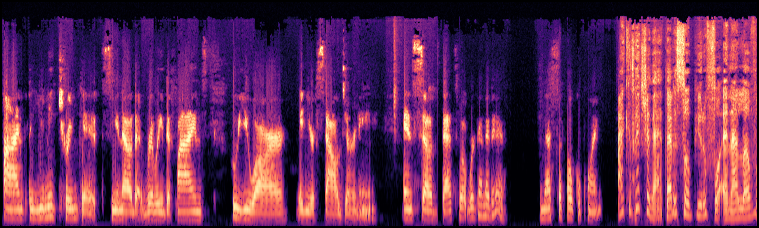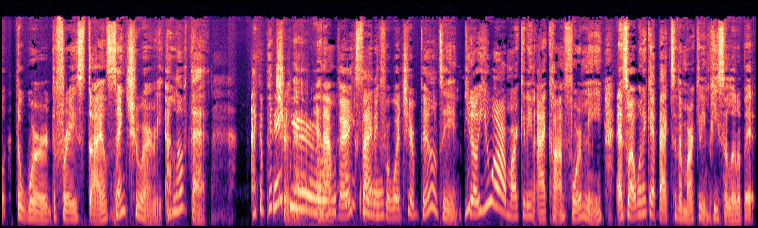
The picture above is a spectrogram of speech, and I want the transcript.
find the unique trinkets, you know, that really defines who you are in your style journey. And so that's what we're going to do. And that's the focal point. I can picture that. That is so beautiful. And I love the word, the phrase style sanctuary. I love that. I can picture that. And. I'm very Thank excited you. for what you're building. You know, you are a marketing icon for me. And so I want to get back to the marketing piece a little bit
